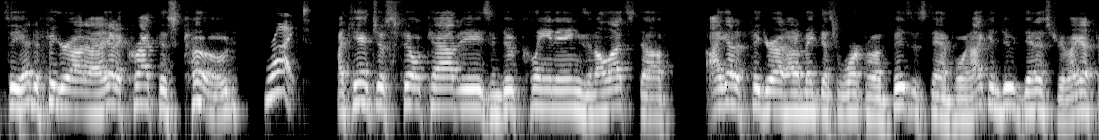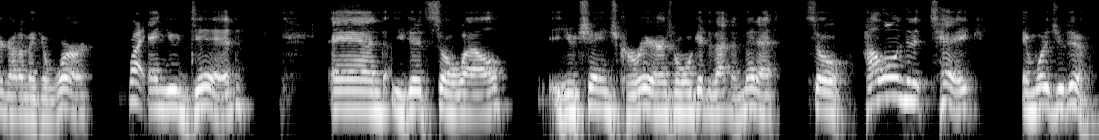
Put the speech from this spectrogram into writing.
So you had to figure out, I got to crack this code. Right. I can't just fill cavities and do cleanings and all that stuff. I got to figure out how to make this work from a business standpoint. I can do dentistry, but I got to figure out how to make it work. Right. And you did and you did so well. You changed careers, but we'll get to that in a minute. So, how long did it take, and what did you do?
